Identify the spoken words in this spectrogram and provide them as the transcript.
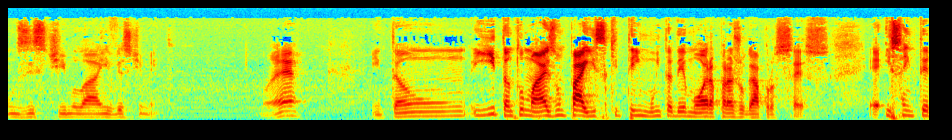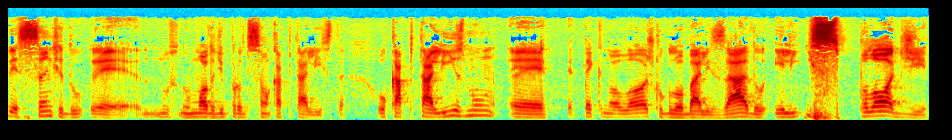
um desestímulo a investimento. Não é? Então, e tanto mais um país que tem muita demora para julgar processo. É, isso é interessante do, é, no, no, modo de produção capitalista. O capitalismo é, tecnológico globalizado, ele explode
